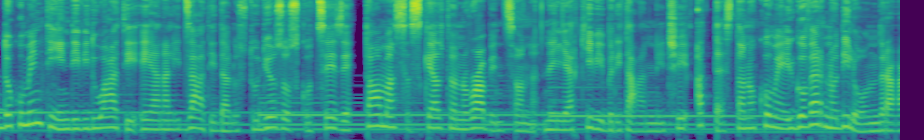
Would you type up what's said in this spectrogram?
Documenti individuati e analizzati dallo studioso scozzese Thomas Skelton Robinson negli archivi britannici attestano come il governo di Londra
